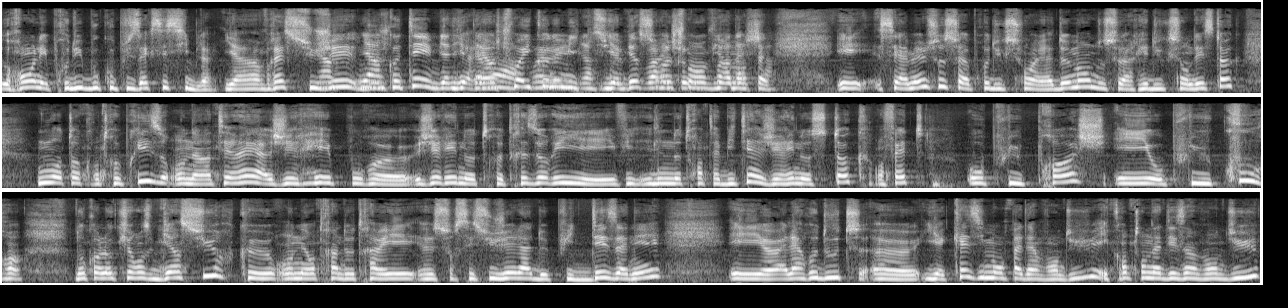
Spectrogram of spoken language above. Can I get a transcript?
rend les produits beaucoup plus accessibles. Il y a un vrai sujet. Il y a un, côté, bien évidemment. Il y a un choix économique. il y a bien sûr un choix environnemental. Et c'est la même chose sur la production à la demande ou sur la réduction des stocks, nous, en tant qu'entreprise, on a intérêt à gérer pour euh, gérer notre trésorerie et notre rentabilité, à gérer nos stocks, en fait, au plus proche et au plus court. Donc, en l'occurrence, bien sûr qu'on est en train de travailler euh, sur ces sujets-là depuis des années. Et euh, à la redoute, il n'y a quasiment pas d'invendus. Et quand on a des invendus,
